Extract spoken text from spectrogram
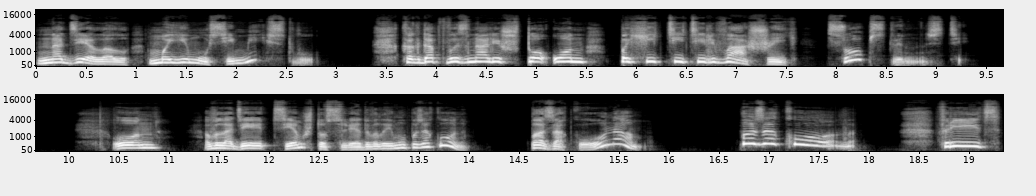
наделал моему семейству, когда б вы знали, что он похититель вашей собственности. Он владеет тем, что следовало ему по законам. По законам? По законам. Фриц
